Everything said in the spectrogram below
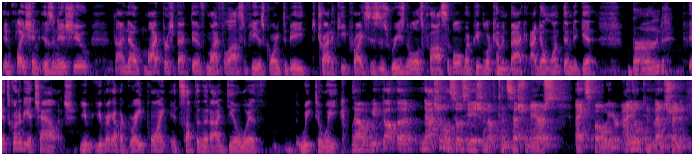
Inflation is an issue. I know my perspective, my philosophy is going to be to try to keep prices as reasonable as possible when people are coming back. I don't want them to get burned. It's going to be a challenge. You, you bring up a great point. It's something that I deal with week to week. Now, we've got the National Association of Concessionaires Expo, your annual convention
